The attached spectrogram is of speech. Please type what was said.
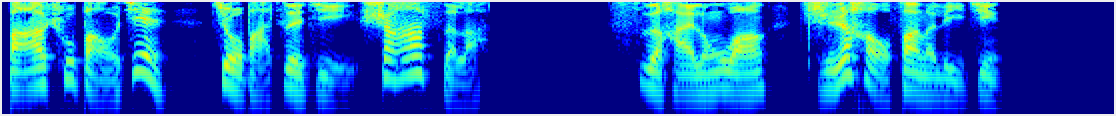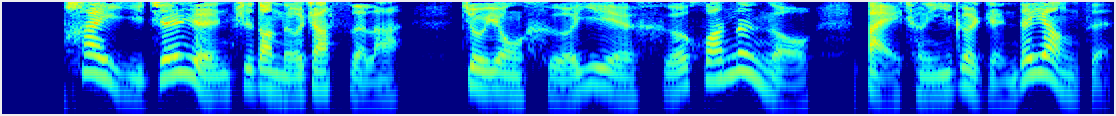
拔出宝剑，就把自己杀死了。四海龙王只好放了李靖。太乙真人知道哪吒死了，就用荷叶、荷花、嫩藕摆成一个人的样子，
